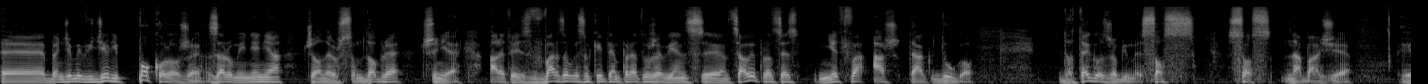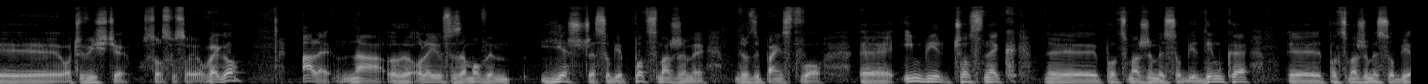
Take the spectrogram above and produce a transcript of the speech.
E, będziemy widzieli po kolorze zarumienienia, czy one już są dobre, czy nie. Ale to jest w bardzo wysokiej temperaturze, więc e, cały proces nie trwa aż tak długo. Do tego zrobimy sos. Sos na bazie yy, oczywiście sosu sojowego, ale na y, oleju sezamowym jeszcze sobie podsmażymy, drodzy Państwo, e, imbir, czosnek, e, podsmażymy sobie dymkę, e, podsmażymy sobie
